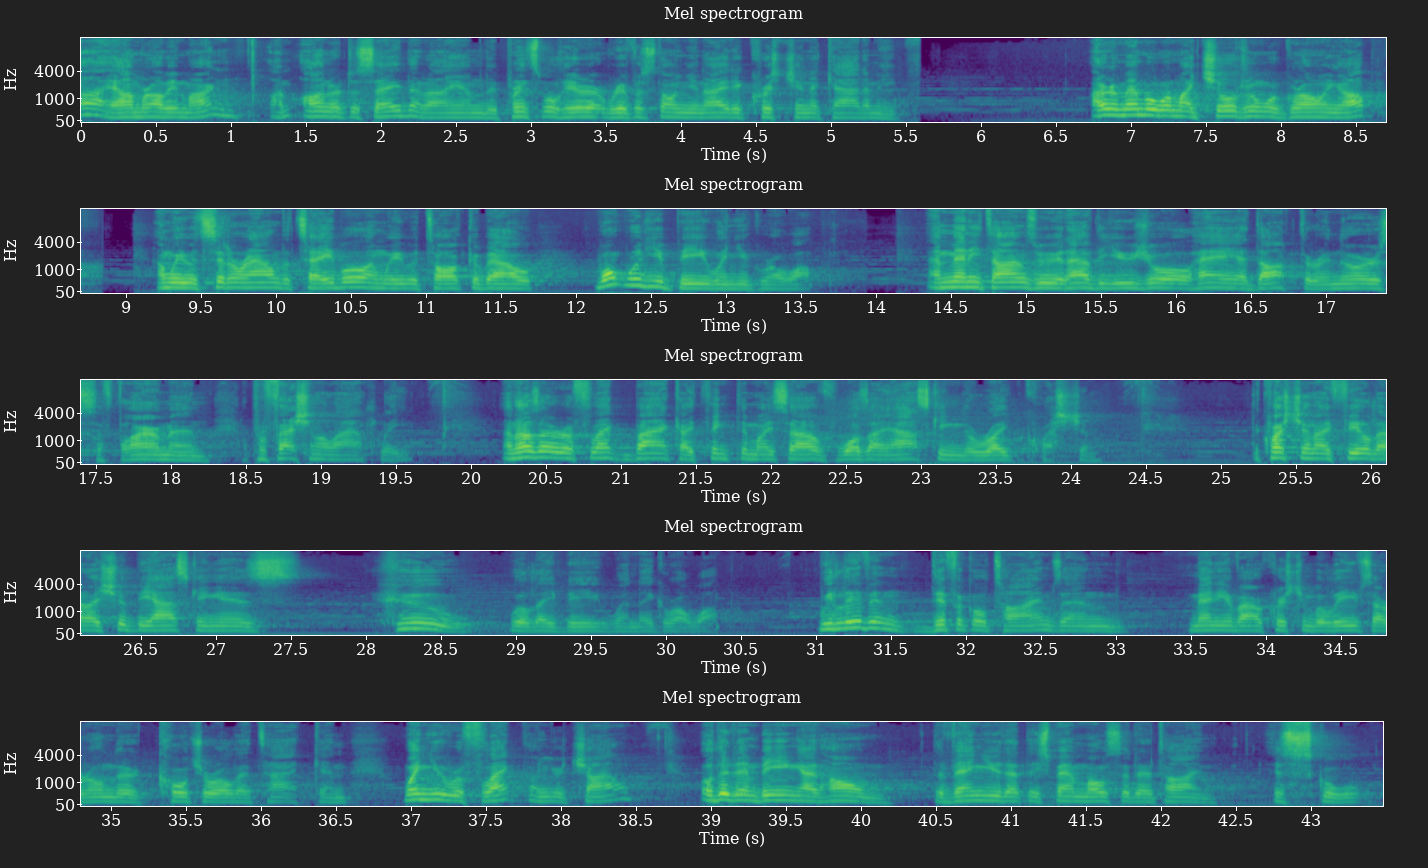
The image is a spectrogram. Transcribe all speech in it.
Hi, I'm Robbie Martin. I'm honored to say that I am the principal here at Riverstone United Christian Academy. I remember when my children were growing up and we would sit around the table and we would talk about what will you be when you grow up? And many times we would have the usual, hey, a doctor, a nurse, a fireman, a professional athlete. And as I reflect back, I think to myself, was I asking the right question? The question I feel that I should be asking is, who will they be when they grow up? We live in difficult times and many of our Christian beliefs are under cultural attack. And when you reflect on your child, other than being at home, the venue that they spend most of their time is school.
